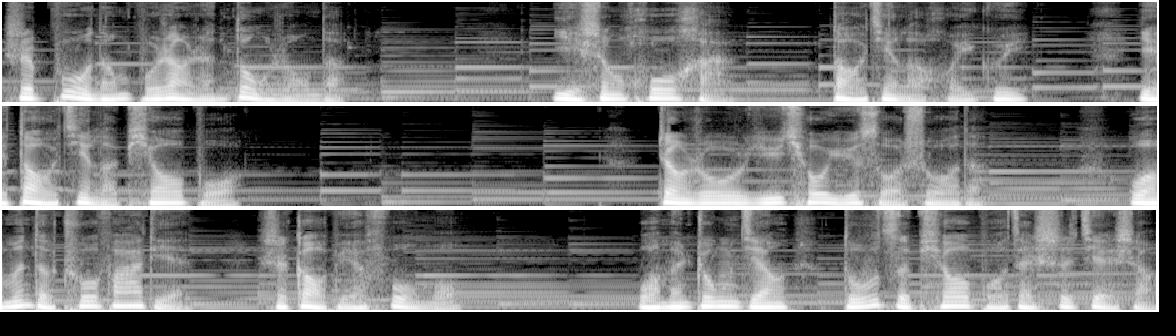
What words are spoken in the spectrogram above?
是不能不让人动容的。一声呼喊，道尽了回归，也道尽了漂泊。”正如余秋雨所说的，我们的出发点是告别父母，我们终将独自漂泊在世界上。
